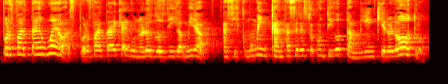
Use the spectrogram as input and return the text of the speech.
por falta de huevas, por falta de que alguno de los dos diga, mira, así como me encanta hacer esto contigo, también quiero lo otro.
